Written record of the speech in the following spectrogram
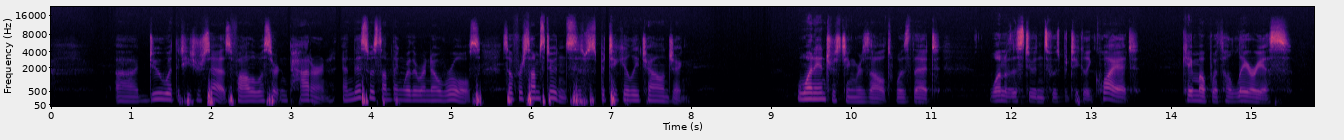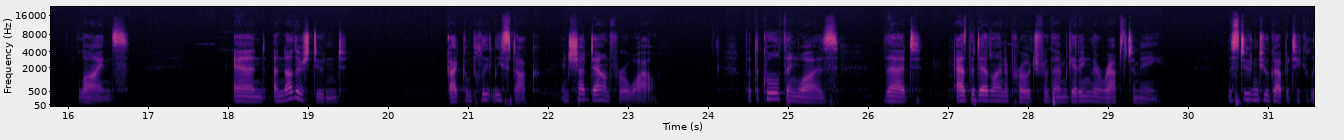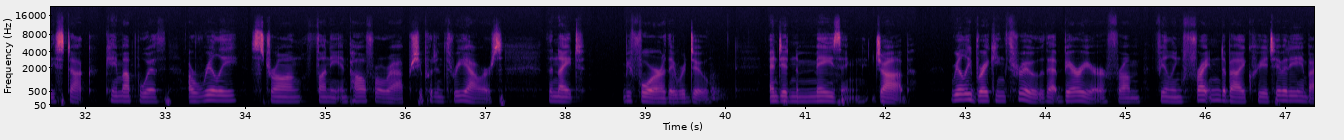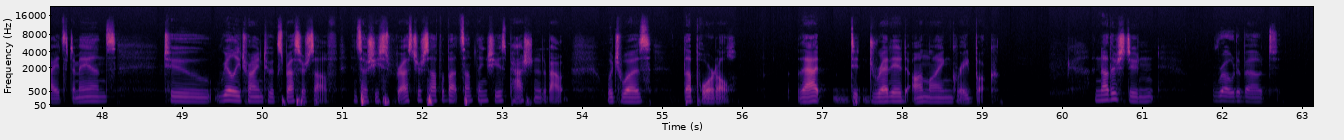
uh, do what the teacher says, follow a certain pattern. And this was something where there were no rules. So for some students, this was particularly challenging. One interesting result was that one of the students who was particularly quiet came up with hilarious lines. And another student got completely stuck and shut down for a while. But the cool thing was that as the deadline approached for them getting their raps to me, the student who got particularly stuck came up with a really strong, funny, and powerful rap she put in three hours the night before they were due and did an amazing job really breaking through that barrier from feeling frightened by creativity and by its demands to really trying to express herself. And so she expressed herself about something she is passionate about, which was the portal, that d- dreaded online gradebook. Another student wrote about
